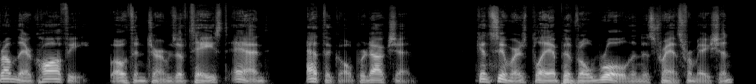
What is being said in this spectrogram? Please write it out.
from their coffee, both in terms of taste and ethical production. Consumers play a pivotal role in this transformation,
